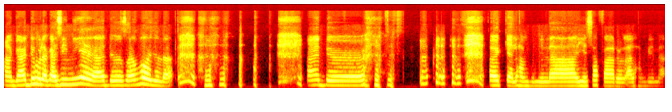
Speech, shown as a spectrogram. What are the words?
ah, gaduh lah kat sini ya. Aduh, sama je lah. Aduh. Okey, Alhamdulillah. Ya, Safarul. Alhamdulillah.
